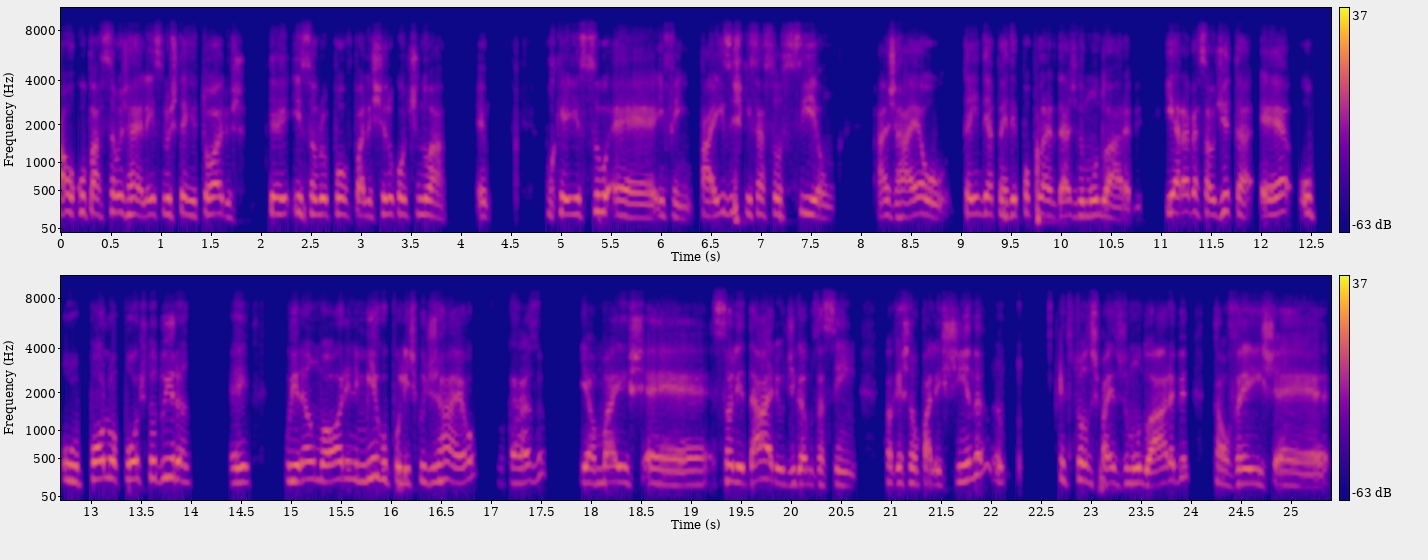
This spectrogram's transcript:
a ocupação israelense nos territórios e sobre o povo palestino continuar. Porque isso, é, enfim, países que se associam a Israel tendem a perder popularidade no mundo árabe. E a Arábia Saudita é o, o polo oposto do Irã. O Irã é o maior inimigo político de Israel, no caso, e é o mais é, solidário, digamos assim, com a questão palestina, entre todos os países do mundo árabe, talvez é,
